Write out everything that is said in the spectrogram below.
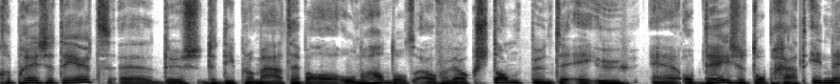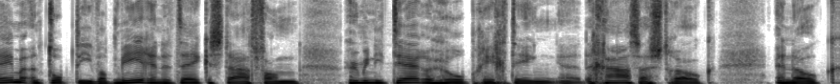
gepresenteerd. Uh, dus de diplomaten hebben al onderhandeld over welk standpunt de EU uh, op deze top gaat innemen. Een top die wat meer in het teken staat van humanitaire hulp richting uh, de Gazastrook. En ook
